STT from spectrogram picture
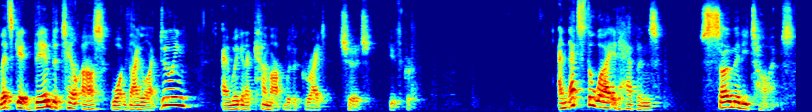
Let's get them to tell us what they like doing, and we're going to come up with a great church youth group. And that's the way it happens so many times.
